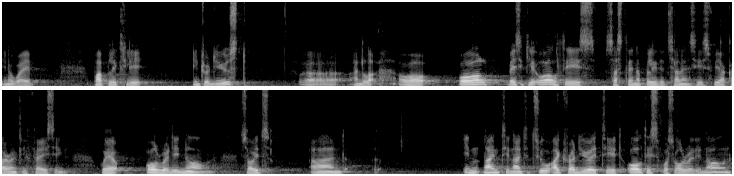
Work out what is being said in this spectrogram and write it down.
in a way publicly introduced, uh, and all, basically all these sustainability challenges we are currently facing were already known. So it's, and in 1992 I graduated, all this was already known,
